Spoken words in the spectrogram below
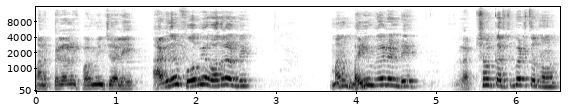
మన పిల్లలకి పంపించాలి. ఆ విధంగా ఫోబియా వదలండి. మనం భయం వేడండి లక్షలు ఖర్చు పెడుతున్నాం.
